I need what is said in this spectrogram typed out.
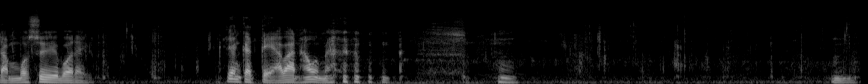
จำบ่ซื้อบ่ได้ยังกระแตบ้านเฮาเห็นไหมอืม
